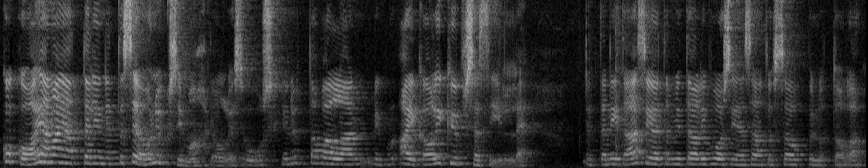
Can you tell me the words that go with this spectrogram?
koko ajan ajattelin, että se on yksi mahdollisuus. Ja nyt tavallaan niin kuin aika oli kypsä sille, että niitä asioita, mitä oli vuosien saatossa oppinut tuolla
